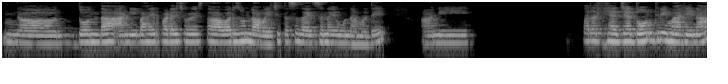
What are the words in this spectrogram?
दोनदा आणि बाहेर पडायच्या वेळेस तर आवर्जून लावायची तसं जायचं नाही उन्हामध्ये. आणि परत ह्या ज्या दोन क्रीम आहे ना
